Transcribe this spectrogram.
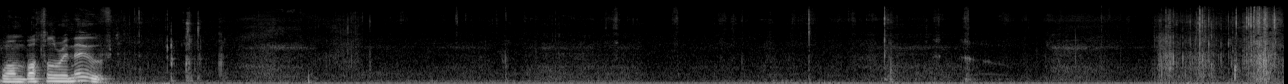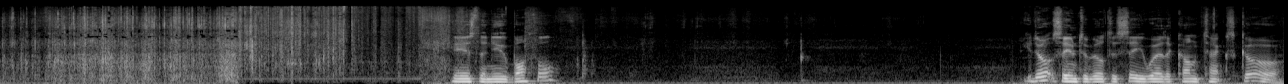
One bottle removed. Here's the new bottle. You don't seem to be able to see where the contacts go,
